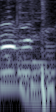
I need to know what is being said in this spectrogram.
river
